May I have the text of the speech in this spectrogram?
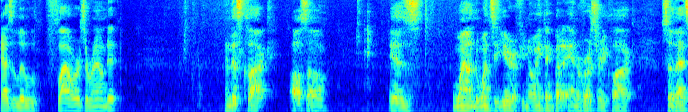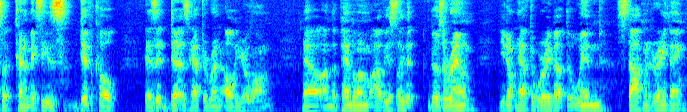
Has a little flowers around it. And this clock also is wound once a year if you know anything but an anniversary clock. So that's what kind of makes these difficult is it does have to run all year long. Now on the pendulum obviously that goes around you don't have to worry about the wind stopping it or anything.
